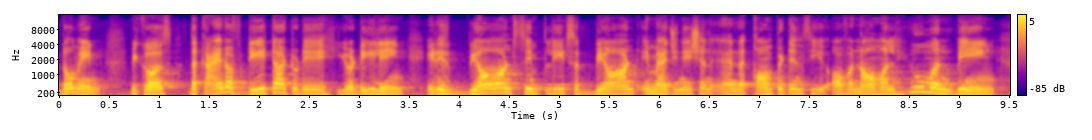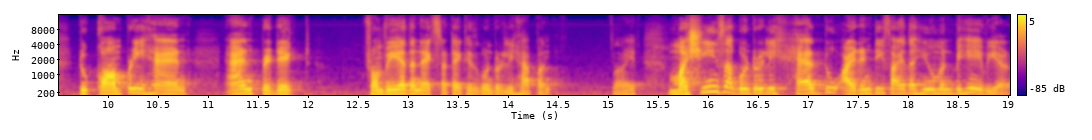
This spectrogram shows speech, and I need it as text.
domain. Because the kind of data today you're dealing it is beyond simply it's beyond imagination and a competency of a normal human being to comprehend and predict from where the next attack is going to really happen right? Machines are going to really help to identify the human behavior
